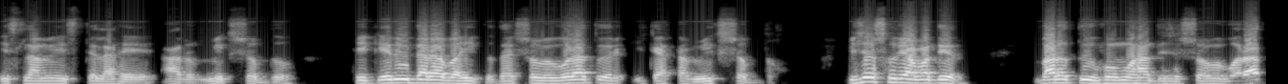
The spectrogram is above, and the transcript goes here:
ইসলামী ইস্তেলাহে আর মিক্স শব্দ। ঠিক এরই ধারাবাহিকতায় শবে বরাত এটা একটা মিক্স শব্দ। বিশেষ করে আমাদের ভারতীয় উপমহাদেশের শবে বরাত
